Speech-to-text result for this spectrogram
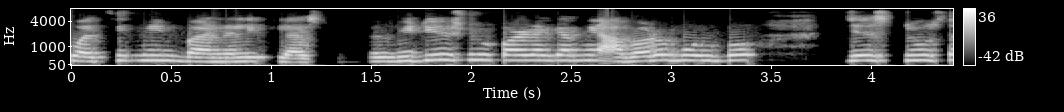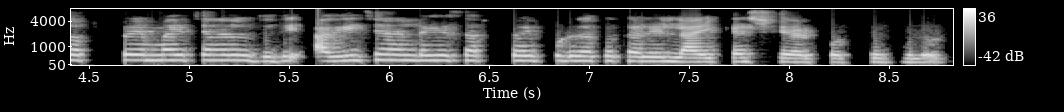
watching in Barnali classroom তো ভিডিও শুরু করার আগে আমি আবারও বলব just do subscribe my channel যদি আগেই চ্যানেলটাকে সাবস্ক্রাইব করে রাখো, তাহলে লাইক আর শেয়ার করতে ভুলো না।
